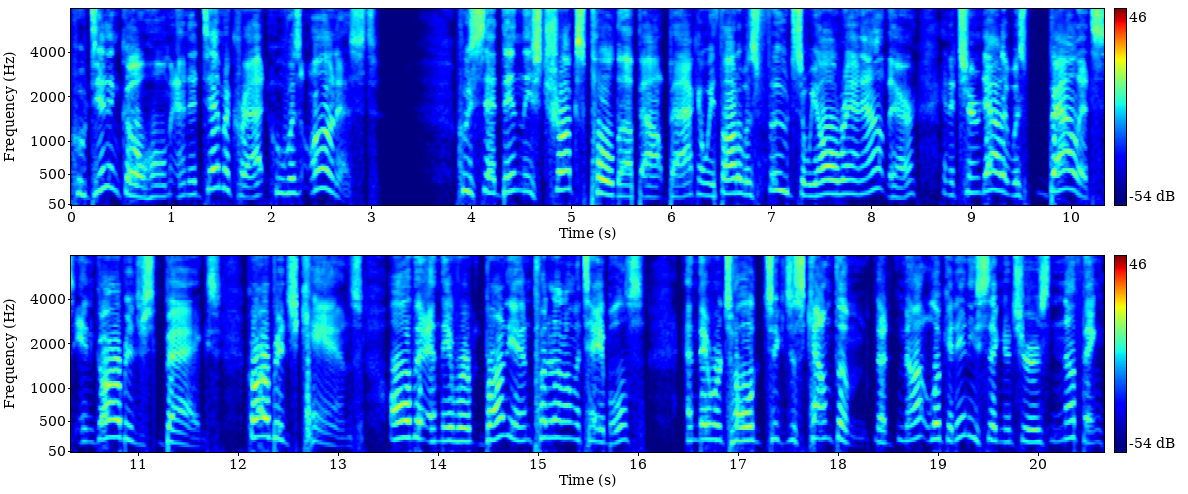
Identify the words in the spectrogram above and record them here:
who didn't go home, and a Democrat who was honest who said then these trucks pulled up out back and we thought it was food so we all ran out there and it turned out it was ballots in garbage bags garbage cans all the and they were brought in put it out on the tables and they were told to just count them not look at any signatures nothing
